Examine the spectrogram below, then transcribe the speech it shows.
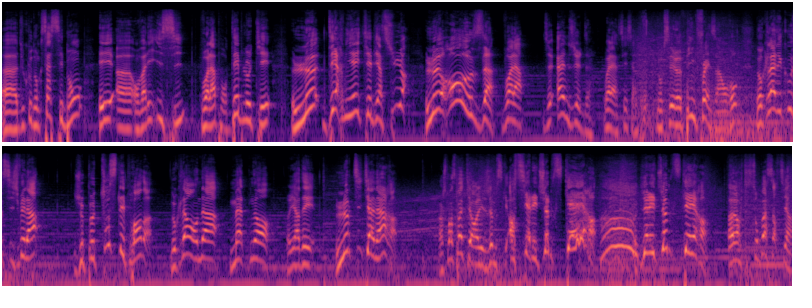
Euh, du coup, donc ça c'est bon. Et on va aller ici, voilà, pour débloquer le dernier qui est bien sûr le rose. Voilà, The Unjured. Voilà, c'est ça. Donc c'est le Pink Friends, hein, en gros. Donc là, du coup, si je vais là, je peux tous les prendre. Donc là, on a maintenant, regardez, le petit canard. Alors, je pense pas qu'il y aura les jumpscares. Oh, si, il y a les jumpscares oh, Il y a les jumpscares Alors qu'ils sont pas sortis, hein.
